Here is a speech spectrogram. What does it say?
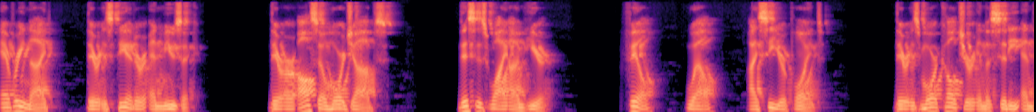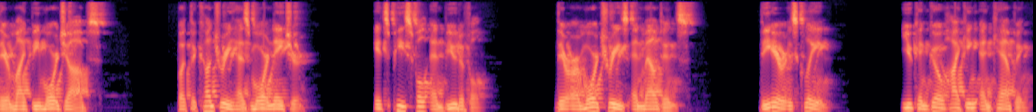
Every night, there is theater and music. There are also more jobs. This is why I'm here. Phil, well, I see your point. There is more culture in the city and there might be more jobs. But the country has more nature. It's peaceful and beautiful. There are more trees and mountains. The air is clean. You can go hiking and camping.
